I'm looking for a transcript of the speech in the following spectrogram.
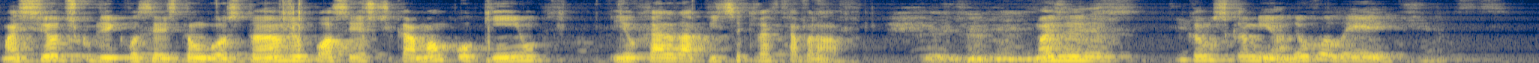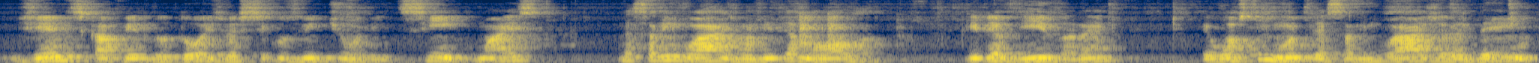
Mas se eu descobrir que vocês estão gostando, eu posso esticar mais um pouquinho e o cara da pizza que vai ficar bravo. Mas é, ficamos caminhando. Eu vou ler Gênesis capítulo 2, versículos 21 a 25, mas nessa linguagem, uma Bíblia nova, Bíblia viva, né? Eu gosto muito dessa linguagem, ela é bem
